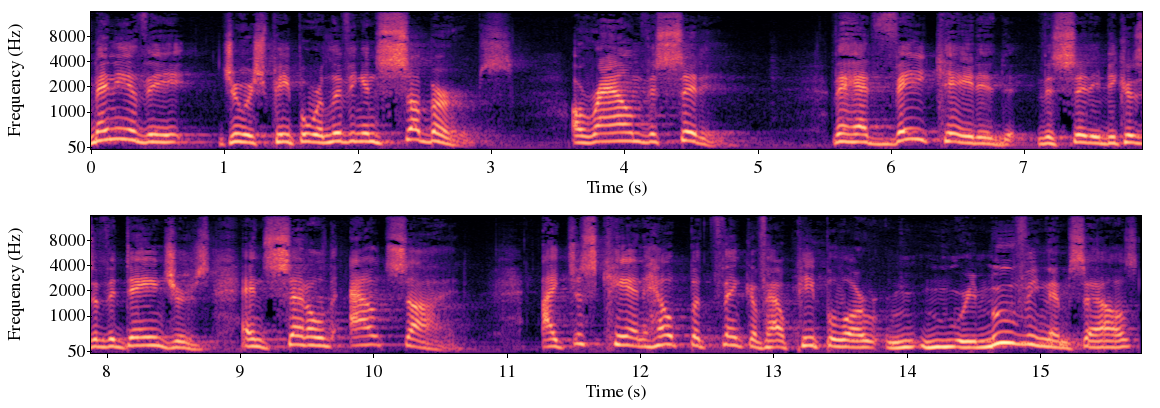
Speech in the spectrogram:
Many of the Jewish people were living in suburbs around the city. They had vacated the city because of the dangers and settled outside. I just can't help but think of how people are removing themselves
